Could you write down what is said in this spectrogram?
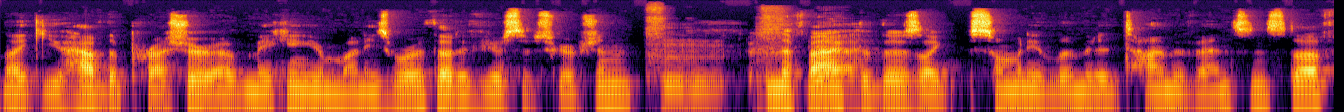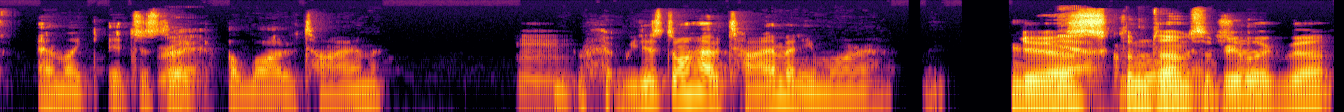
like you have the pressure of making your money's worth out of your subscription and the fact Yeah. that there's like so many limited time events and stuff and like it just like a lot of time Mm. we just don't have time anymore Yeah, Yeah. Sometimes it'd be like that.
